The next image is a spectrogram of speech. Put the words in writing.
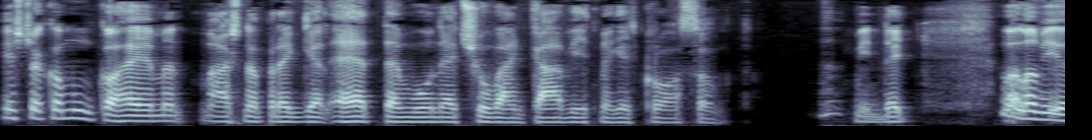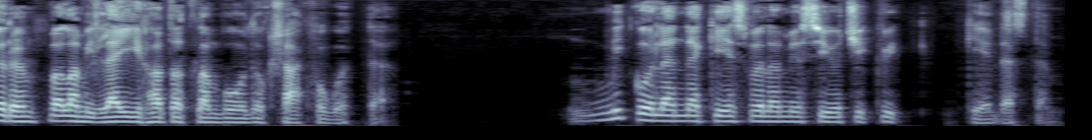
És csak a munkahelyemen másnap reggel ehettem volna egy sovány kávét meg egy croissant. Mindegy, valami öröm, valami leírhatatlan boldogság fogott el. Mikor lenne kész velem, Monsieur Csikvik? kérdeztem.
